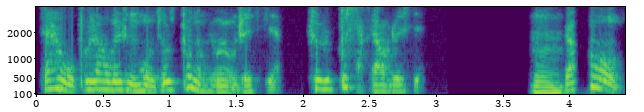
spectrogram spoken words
但是我不知道为什么我就是不能拥有这些，就是不想要这些。嗯，然后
